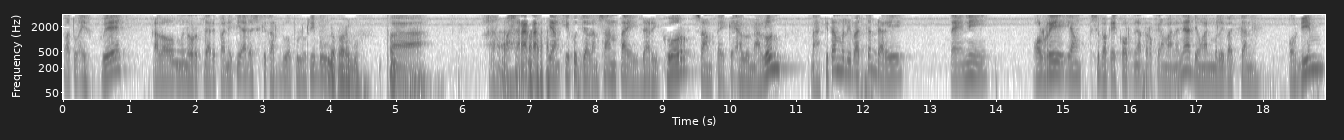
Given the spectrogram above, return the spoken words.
waktu FUB kalau menurut dari panitia ada sekitar 20 ribu. 20 ribu. Uh, uh, masyarakat, masyarakat yang ikut jalan santai dari GOR sampai ke alun-alun. Nah, kita melibatkan dari TNI, Polri yang sebagai koordinator keamanannya dengan melibatkan Kodim,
